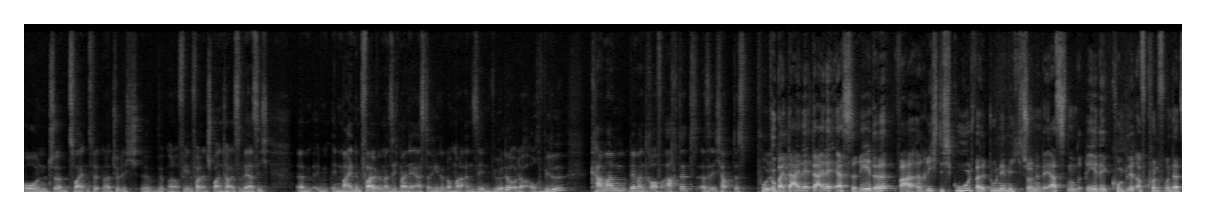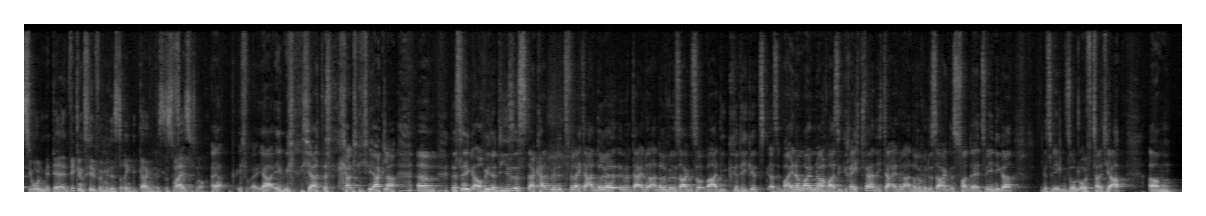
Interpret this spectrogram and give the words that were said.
Und äh, zweitens wird man natürlich, äh, wird man auf jeden Fall entspannter. Also wer sich in, in meinem Fall, wenn man sich meine erste Rede nochmal ansehen würde oder auch will, kann man, wenn man drauf achtet, also ich habe das Pult. Wobei deine, deine erste Rede war ja. richtig gut, weil du nämlich schon in der ersten Rede komplett auf Konfrontation mit der Entwicklungshilfeministerin gegangen bist. Das weiß ich noch. Ja, ich, ja irgendwie, ja, das kann ich, ja klar. Ähm, deswegen auch wieder dieses, da kann, würde jetzt vielleicht der andere, äh, der eine oder andere würde sagen, so war die Kritik jetzt, also meiner Meinung nach war sie gerechtfertigt, der eine oder andere würde sagen, das fand er jetzt weniger. Deswegen so läuft es halt hier ab. Ähm,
